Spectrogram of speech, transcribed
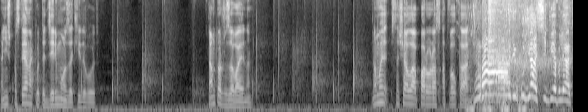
Они же постоянно какое-то дерьмо закидывают. Там тоже завалено. Но мы сначала пару раз от волка... А, нихуя себе, блядь!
